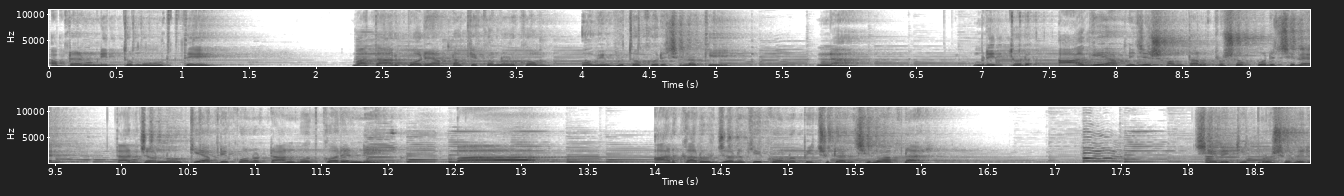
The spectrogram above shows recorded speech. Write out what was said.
আপনার নিত্য মুহূর্তে বা তারপরে আপনাকে কোনো রকম অভিভূত করেছিল কি? না। মৃত্যুর আগে আপনি যে সন্তান প্রসব করেছিলেন, তার জন্য কি আপনি কোনো টানবোধ করেননি? বা আর কারোর জন্য কি কোনো পিছুটান ছিল আপনার? ছেলেটি প্রসবের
